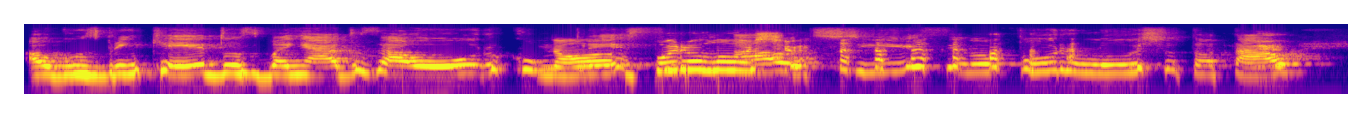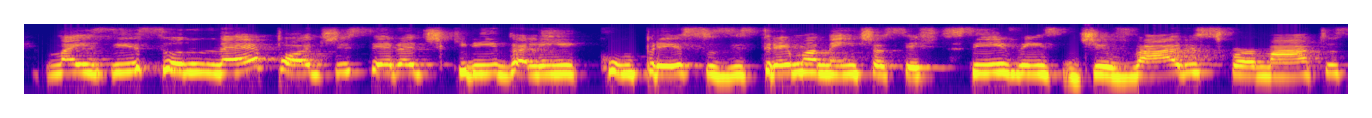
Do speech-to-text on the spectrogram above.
alguns brinquedos banhados a ouro com Nossa, preço puro luxo. altíssimo, puro luxo total. Mas isso, né, pode ser adquirido ali com preços extremamente acessíveis, de vários formatos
